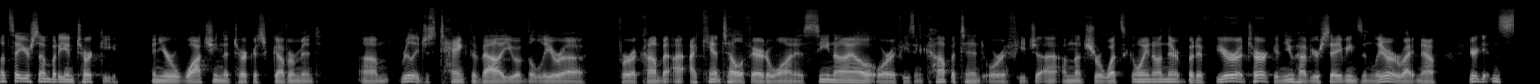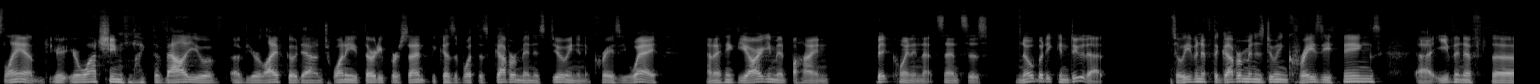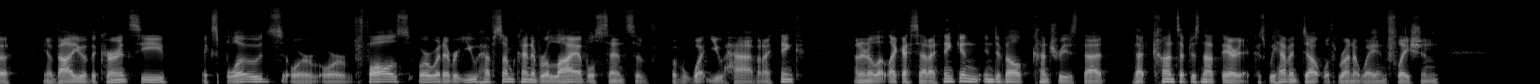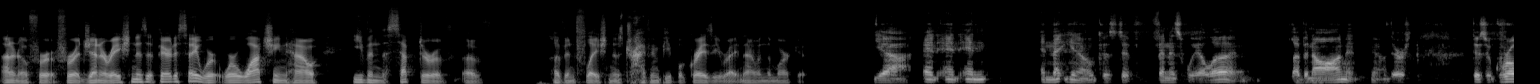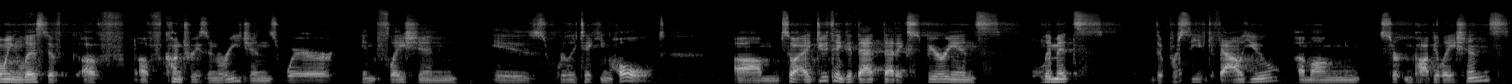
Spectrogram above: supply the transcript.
let's say you're somebody in Turkey and you're watching the Turkish government um, really just tank the value of the lira for a combat. I, I, can't tell if Erdogan is senile or if he's incompetent or if he. I'm not sure what's going on there. But if you're a Turk and you have your savings in lira right now, you're getting slammed. You're, you're watching like the value of, of your life go down 20, 30% because of what this government is doing in a crazy way. And I think the argument behind Bitcoin in that sense is nobody can do that. So even if the government is doing crazy things, uh, even if the you know, value of the currency explodes or or falls or whatever, you have some kind of reliable sense of of what you have. And I think I don't know, like I said, I think in in developed countries that that concept is not there yet because we haven't dealt with runaway inflation I don't know for for a generation. Is it fair to say we're we're watching how even the scepter of of of inflation is driving people crazy right now in the market. Yeah, and and and and that you know goes to Venezuela and Lebanon, and you know there's there's a growing list of of of countries and regions where inflation is really taking hold. Um, so I do think that, that that experience limits the perceived value among certain populations.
